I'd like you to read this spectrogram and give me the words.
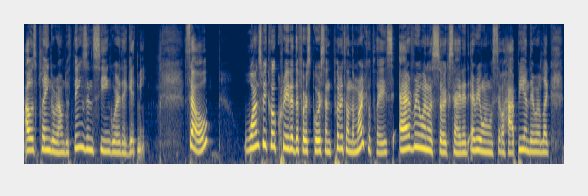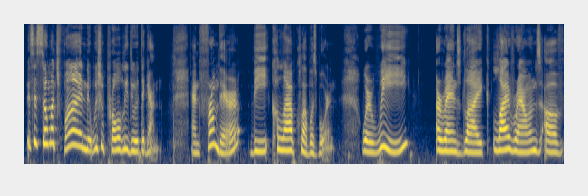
I was playing around with things and seeing where they get me. So, once we co-created the first course and put it on the marketplace everyone was so excited everyone was so happy and they were like this is so much fun we should probably do it again and from there the collab club was born where we arranged like live rounds of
